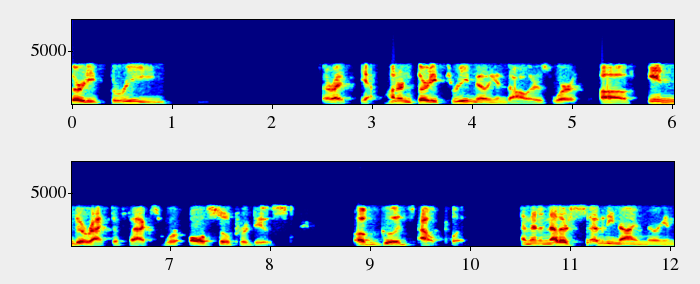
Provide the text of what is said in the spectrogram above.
33 is that right? Yeah, 133 million dollars worth of indirect effects were also produced of goods output. And then another $79 million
